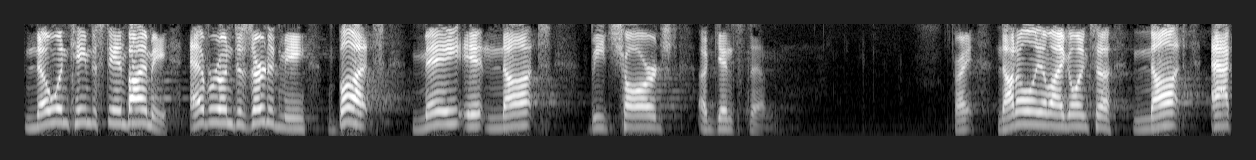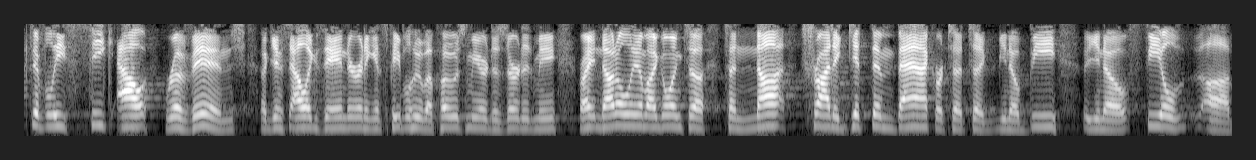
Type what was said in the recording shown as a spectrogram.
no one came to stand by me. Everyone deserted me, but may it not be charged against them. Right? Not only am I going to not actively seek out revenge against Alexander and against people who have opposed me or deserted me, right? Not only am I going to, to not try to get them back or to, to you know, be, you know, feel uh,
